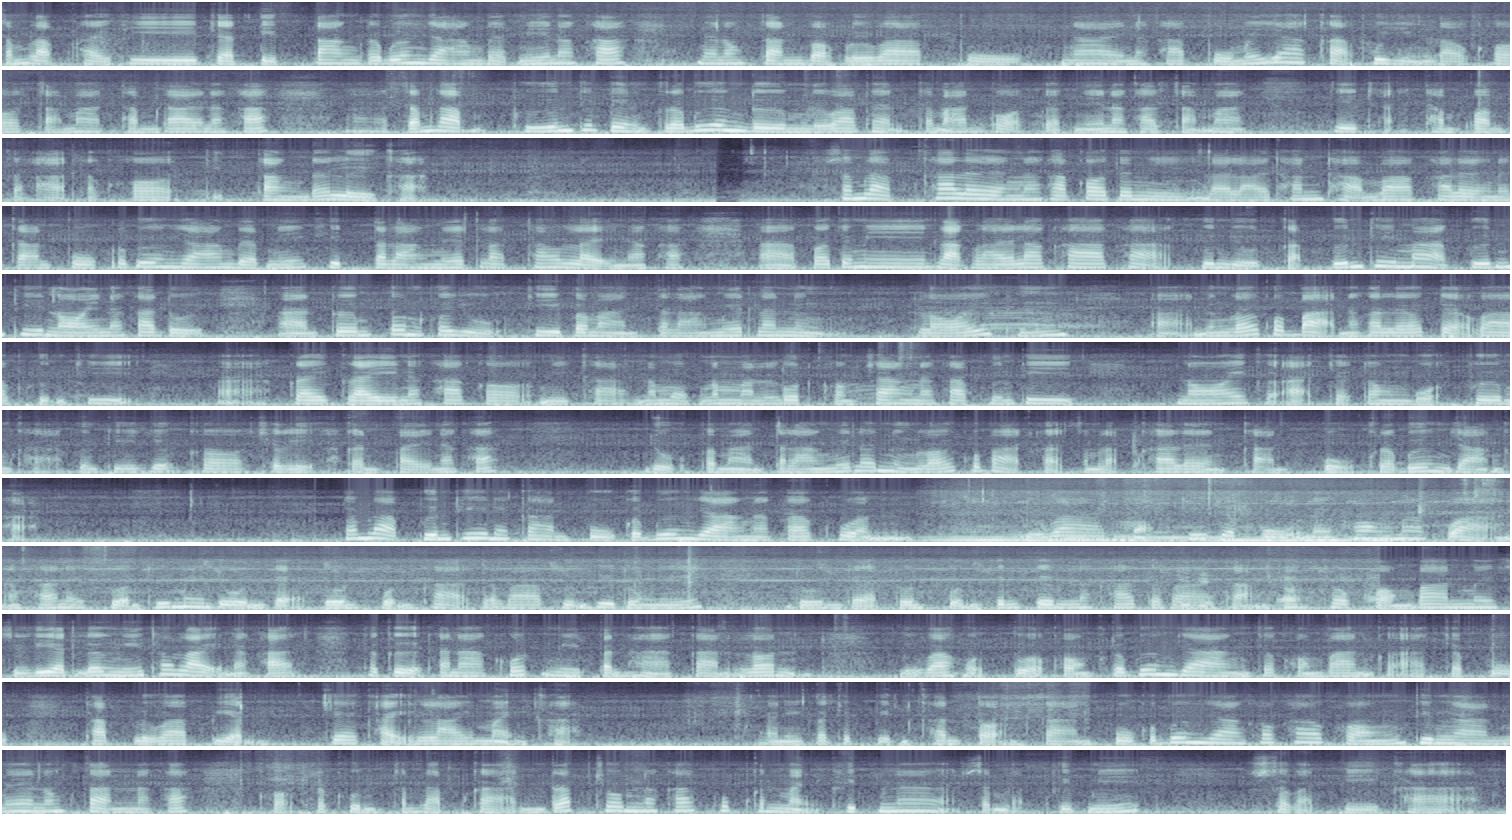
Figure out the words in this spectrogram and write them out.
สำหรับใครที่จะติดตั้งกระเบื้องยางแบบนี้นะคะ แม่น้องตันบอกเลยว่าปูง่ายนะคะ ปูไม่ยากค่ะ ผู้หญิงเราก็สามารถทำได้นะคะอ่าสำหรับพื้นที่เป็นกระเบื้องเดิม หรือว่าแผ่นสมาร์ทบอร์ดแบบนี้นะคะ สามารถที่จะทำความสะอาดแล้วก็ติดตั้งได้เลยค่ะ สำหรับค่าแรงนะคะก็จะมีหลาย ๆ ท่านถามว่าค่าแรงในการปลูกกระเบื้องยางแบบนี้คิดตารางเมตรละเท่าไหร่นะคะอ่าก็จะมีหลากหลายราคาค่ะขึ้นอยู่กับพื้นที่มากพื้นที่น้อยนะคะ โดยอ่าเริ่มต้นก็อยู่ที่ประมาณตารางเมตรละ 100 ถึงอ่า100 กว่าบาทนะคะ แล้วแต่ว่าพื้นที่อ่าไกล ๆ นะคะ ก็มีค่าน้ำมกน้ำมันรถของช่างนะคะ พื้นที่น้อยก็อาจจะต้องบวกเพิ่มค่ะ พื้นที่เยอะก็เฉลี่ยกันไปนะคะ อยู่ประมาณตารางเมตรละ 100 กว่าบาทค่ะสำหรับค่าแรงการปลูกกระเบื้องยางค่ะสำหรับพื้นที่ในการปลูกกระเบื้องยางนะคะ ควรหรือว่าเหมาะที่จะปลูกในห้องมากกว่านะคะ ในส่วนที่ไม่โดนแดดโดนฝนค่ะ แต่ว่าพื้นที่ตรงนี้โดนแดดโดนฝนเต็มๆนะคะ แต่ว่าทางเจ้าของบ้านไม่ซีเรียสเรื่องนี้เท่าไหร่นะคะ ถ้าเกิดอนาคตมีปัญหาการล่อน หรือว่าหดตัวของกระเบื้องยางเจ้าของบ้านก็อาจจะปลูกทับหรือว่าเปลี่ยน แก้ไขลายใหม่ค่ะ อันนี้ก็จะเป็นขั้นตอนการปลูกกระเบื้องยางคร่าวๆของทีมงานแม่น้องตันนะคะ ขอบพระคุณสำหรับการรับชมนะคะ พบกันใหม่คลิปหน้าสำหรับคลิปนี้ สวัสดีค่ะ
